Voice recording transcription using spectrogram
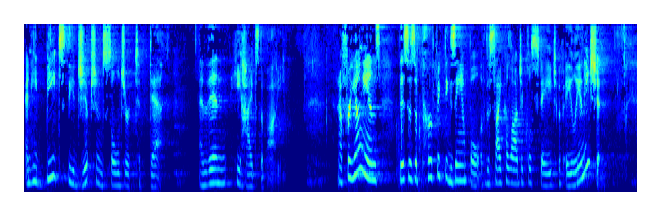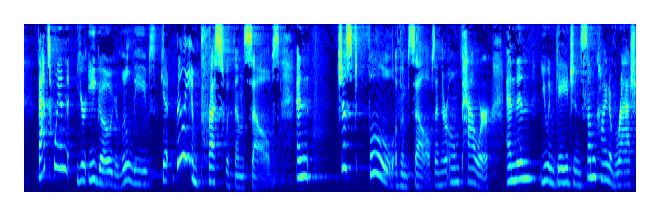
And he beats the Egyptian soldier to death. And then he hides the body. Now, for Jungians, this is a perfect example of the psychological stage of alienation. That's when your ego, your little leaves, get really impressed with themselves and just full of themselves and their own power. And then you engage in some kind of rash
